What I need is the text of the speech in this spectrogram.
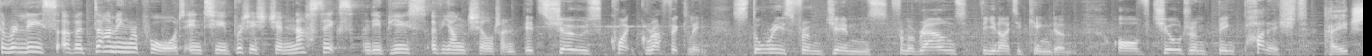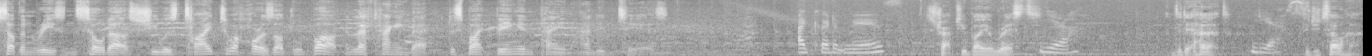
the release of a damning report into British gymnastics and the abuse of young children. It shows quite graphically stories from gyms from around the United Kingdom of children being punished. Page Southern Reasons told us she was tied to a horizontal bar and left hanging there despite being in pain and in tears. I couldn't move. Strapped you by your wrists? Yeah. Did it hurt? Yes. Did you tell her?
